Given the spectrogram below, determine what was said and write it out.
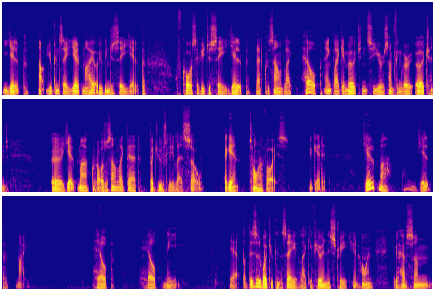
Yelp. Now you can say Yelp my or you can just say Yelp. Of course, if you just say Yelp, that could sound like help and like emergency or something very urgent. Uh, Hjælp could also sound like that, but usually less so. Again, tone of voice. You get it. Hjælp mig. Hjælp mig. Help. Help me. Yeah, but this is what you can say. Like if you're in the street, you know, and you have some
